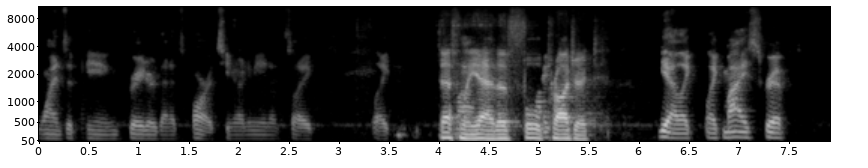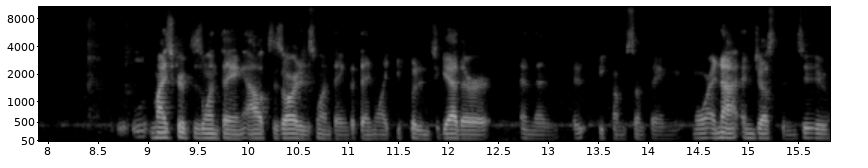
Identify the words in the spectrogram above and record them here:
winds up being greater than its parts. You know what I mean? It's like like definitely my, yeah the full my, project. Yeah, like like my script. My script is one thing, Alex's art is one thing, but then like you put them together and then it becomes something more. And not and Justin too,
